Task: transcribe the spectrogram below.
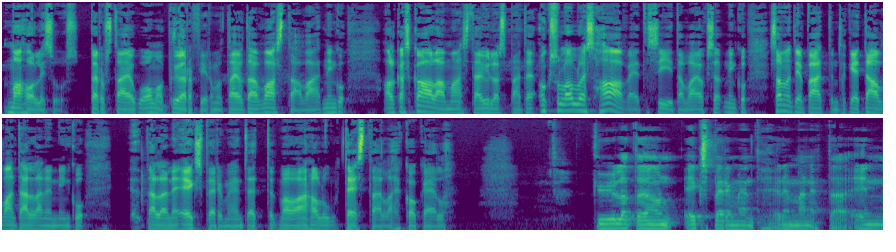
mahdollisuus perustaa joku oma pyöräfirma tai jotain vastaavaa, että niin kuin alkaa skaalaamaan sitä ylöspäin. Tai onko sulla ollut edes haaveita siitä vai onko se niin kuin saman tien päättynyt, että okei, tämä on vain tällainen, niin kuin, tällainen eksperimentti, että mä vaan haluan testailla ja kokeilla? Kyllä tämä on experiment enemmän, että en,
